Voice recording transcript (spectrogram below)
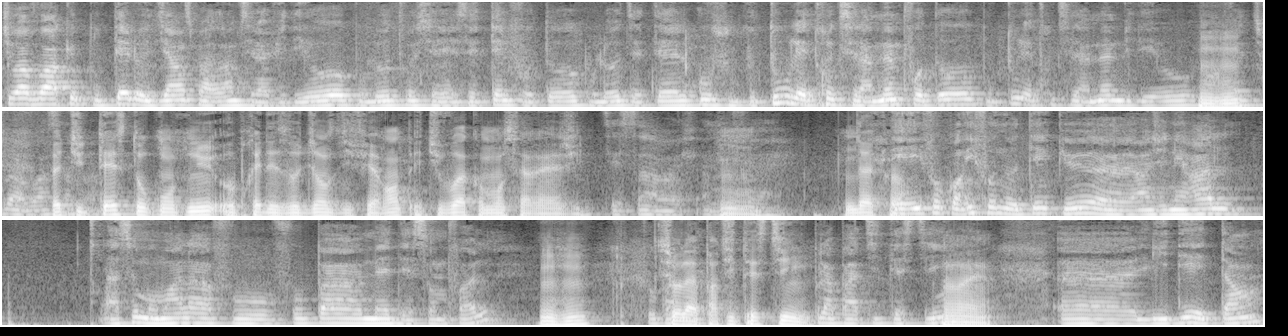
Tu vas voir que pour telle audience, par exemple, c'est la vidéo, pour l'autre, c'est telle photo, pour l'autre, c'est telle, ou pour tous les trucs, c'est la même photo, pour tous les trucs, c'est la même vidéo. En fait, tu vas voir En fait, ça, tu quoi. testes ton contenu auprès des audiences différentes et tu vois comment ça réagit. C'est ça, ouais. D'accord. Et il faut, il faut noter que, euh, en général, à ce moment-là, faut, faut pas mettre des sommes folles. Mhm. Sur la partie testing. Pour la partie testing. Ouais. Euh, L'idée étant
